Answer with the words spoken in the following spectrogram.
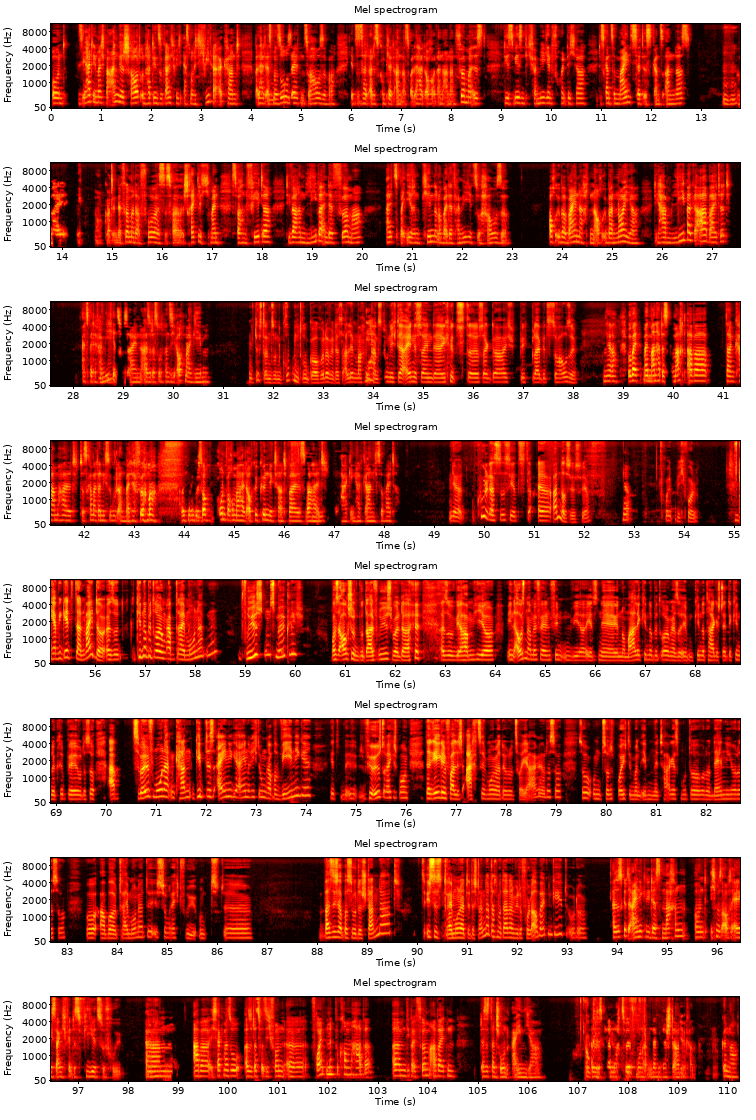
Und sie hat ihn manchmal angeschaut und hat ihn so gar nicht richtig, erstmal richtig wiedererkannt, weil er halt erstmal mhm. so selten zu Hause war. Jetzt ist halt alles komplett anders, weil er halt auch in einer anderen Firma ist. Die ist wesentlich familienfreundlicher. Das ganze Mindset ist ganz anders. Mhm. Weil, oh Gott, in der Firma davor, es, es war schrecklich. Ich meine, es waren Väter, die waren lieber in der Firma als bei ihren Kindern und bei der Familie zu Hause. Auch über Weihnachten, auch über Neujahr. Die haben lieber gearbeitet, als bei der Familie mhm. zu sein. Also das muss man sich auch mal geben. Und das ist dann so ein Gruppendruck auch, oder? Wenn das alle machen, ja. kannst du nicht der eine sein, der jetzt äh, sagt, ah, ich, ich bleibe jetzt zu Hause. Ja, wobei mein Mann hat das gemacht, aber dann kam halt, das kam halt dann nicht so gut an bei der Firma. Aber ich meine, das war auch ein Grund, warum er halt auch gekündigt hat, weil es war mhm. halt, ja, ging halt gar nicht so weiter. Ja, cool, dass es jetzt äh, anders ist, ja. Ja. Freut mich voll. Ja, wie geht's dann weiter? Also Kinderbetreuung ab drei Monaten, frühestens möglich. Was auch schon brutal früh ist, weil da, also wir haben hier in Ausnahmefällen finden wir jetzt eine normale Kinderbetreuung, also eben Kindertagesstätte, Kinderkrippe oder so. Ab zwölf Monaten kann, gibt es einige Einrichtungen, aber wenige. Jetzt für Österreich gesprochen. Der Regelfall ist 18 Monate oder zwei Jahre oder so. So und sonst bräuchte man eben eine Tagesmutter oder Nanny oder so. Oh, aber drei Monate ist schon recht früh. Und äh, was ist aber so der Standard? Ist es drei Monate der Standard, dass man da dann wieder voll arbeiten geht? Oder? Also es gibt einige, die das machen und ich muss auch ehrlich sagen, ich finde es viel zu früh. Mhm. Ähm, aber ich sag mal so, also das, was ich von äh, Freunden mitbekommen habe, ähm, die bei Firmen arbeiten, das ist dann schon ein Jahr. Also, okay. Also dass man dann nach zwölf Monaten dann wieder starten ja. kann. Genau.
